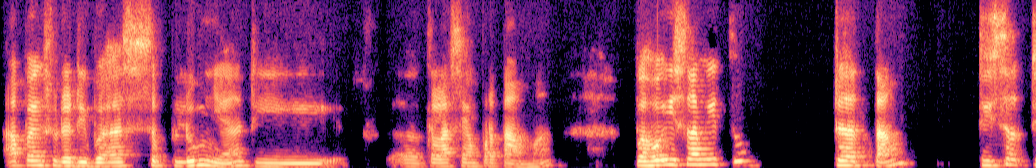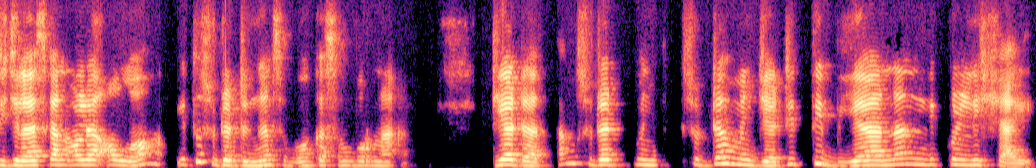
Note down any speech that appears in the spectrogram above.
apa yang sudah dibahas sebelumnya di uh, kelas yang pertama, bahwa Islam itu datang dijelaskan oleh Allah itu sudah dengan sebuah kesempurnaan. Dia datang sudah men, sudah menjadi tibyanan likulli syai,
